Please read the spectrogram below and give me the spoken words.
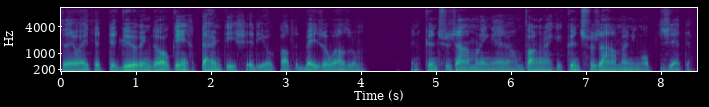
eh, hoe heet het, de Geuring er ook in getuind is, eh, die ook altijd bezig was om een kunstverzameling, een omvangrijke kunstverzameling op te zetten.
